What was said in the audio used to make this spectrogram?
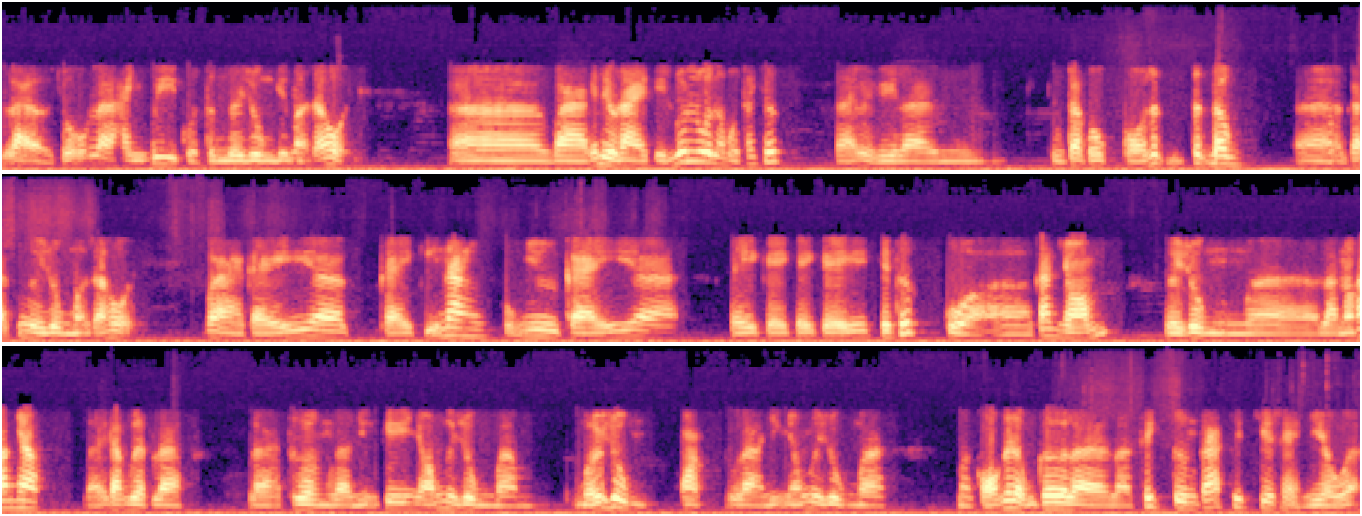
là ở chỗ là hành vi của từng người dùng trên mạng xã hội. Uh, và cái điều này thì luôn luôn là một thách thức. Đấy bởi vì là chúng ta có có rất rất đông uh, các người dùng mạng xã hội. Và cái uh, cái kỹ năng cũng như cái uh, cái cái cái cái kiến thức của các nhóm người dùng uh, là nó khác nhau. Đấy đặc biệt là là thường là những cái nhóm người dùng mà mới dùng hoặc là những nhóm người dùng mà mà có cái động cơ là là thích tương tác thích chia sẻ nhiều á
